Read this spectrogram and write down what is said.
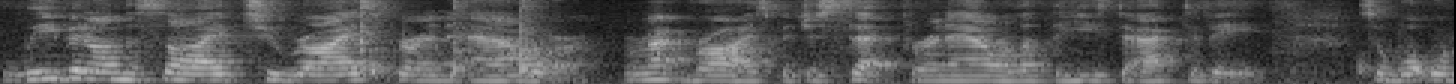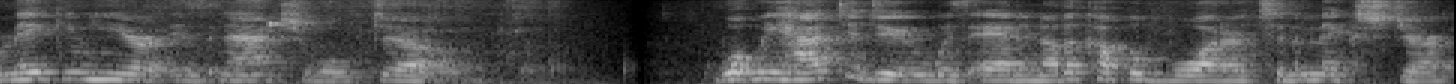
leave it on the side to rise for an hour. Or not rise, but just set for an hour, let the yeast activate. So what we're making here is an actual dough. What we had to do was add another cup of water to the mixture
